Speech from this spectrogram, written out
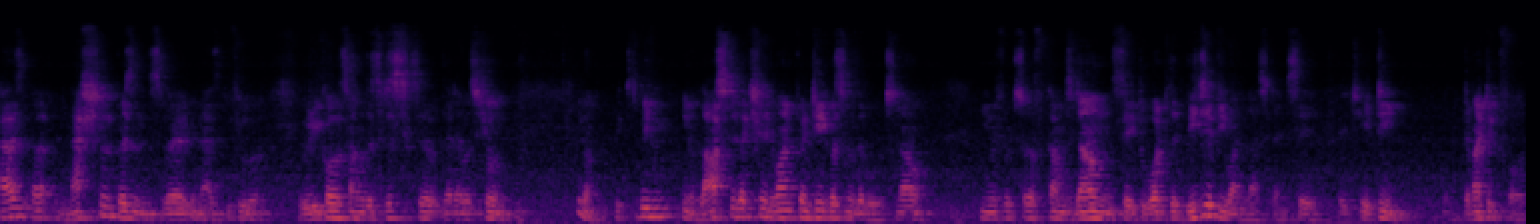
has a national presence where, you know, as if you recall some of the statistics that I was shown, you know, it's been, you know, last election it won 28% of the votes. Now, you know, if it sort of comes down, say, to what the BJP won last time, say 18, dramatic fall,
